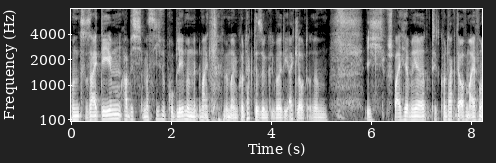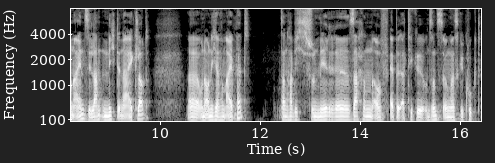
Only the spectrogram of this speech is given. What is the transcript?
Und seitdem habe ich massive Probleme mit, mein, mit meinem Kontakte-Sync über die iCloud. Ähm, ich speichere mir Kontakte auf dem iPhone ein, sie landen nicht in der iCloud äh, und auch nicht auf dem iPad. Dann habe ich schon mehrere Sachen auf Apple-Artikel und sonst irgendwas geguckt,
